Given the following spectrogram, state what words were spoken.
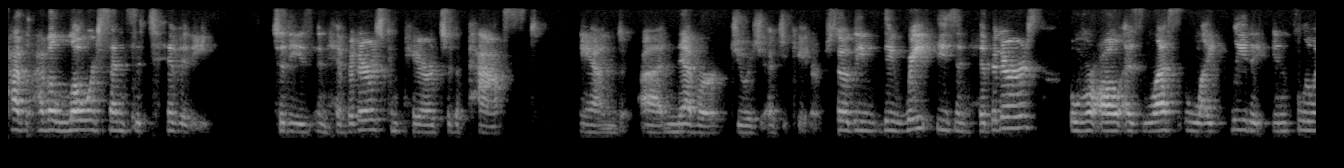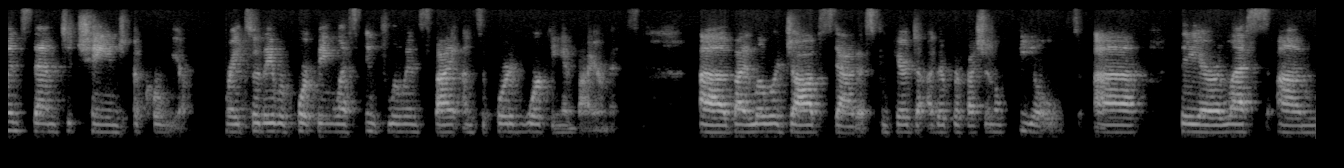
have, have a lower sensitivity to these inhibitors compared to the past and uh, never Jewish educators. So they, they rate these inhibitors overall as less likely to influence them to change a career, right? So they report being less influenced by unsupportive working environments, uh, by lower job status compared to other professional fields. Uh, they are less um,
